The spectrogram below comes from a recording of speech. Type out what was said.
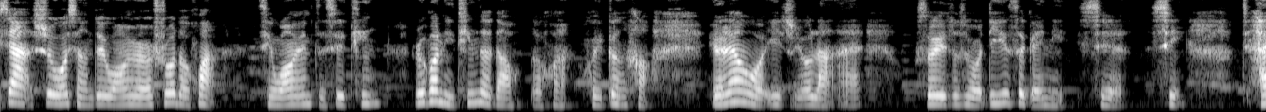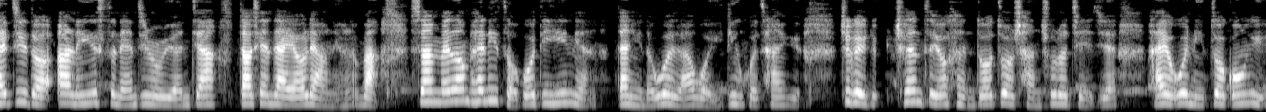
下是我想对王源说的话，请王源仔细听。如果你听得到的话，会更好。原谅我一直有懒癌，所以这是我第一次给你写信。还记得二零一四年进入袁家，到现在有两年了吧？虽然没能陪你走过第一年，但你的未来我一定会参与。这个圈子有很多做产出的姐姐，还有为你做公益，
